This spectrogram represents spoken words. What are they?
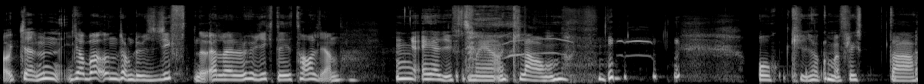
Okej, men jag bara undrar om du är gift nu, eller hur gick det i Italien? Mm, jag är gift med en clown. och jag kommer flytta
